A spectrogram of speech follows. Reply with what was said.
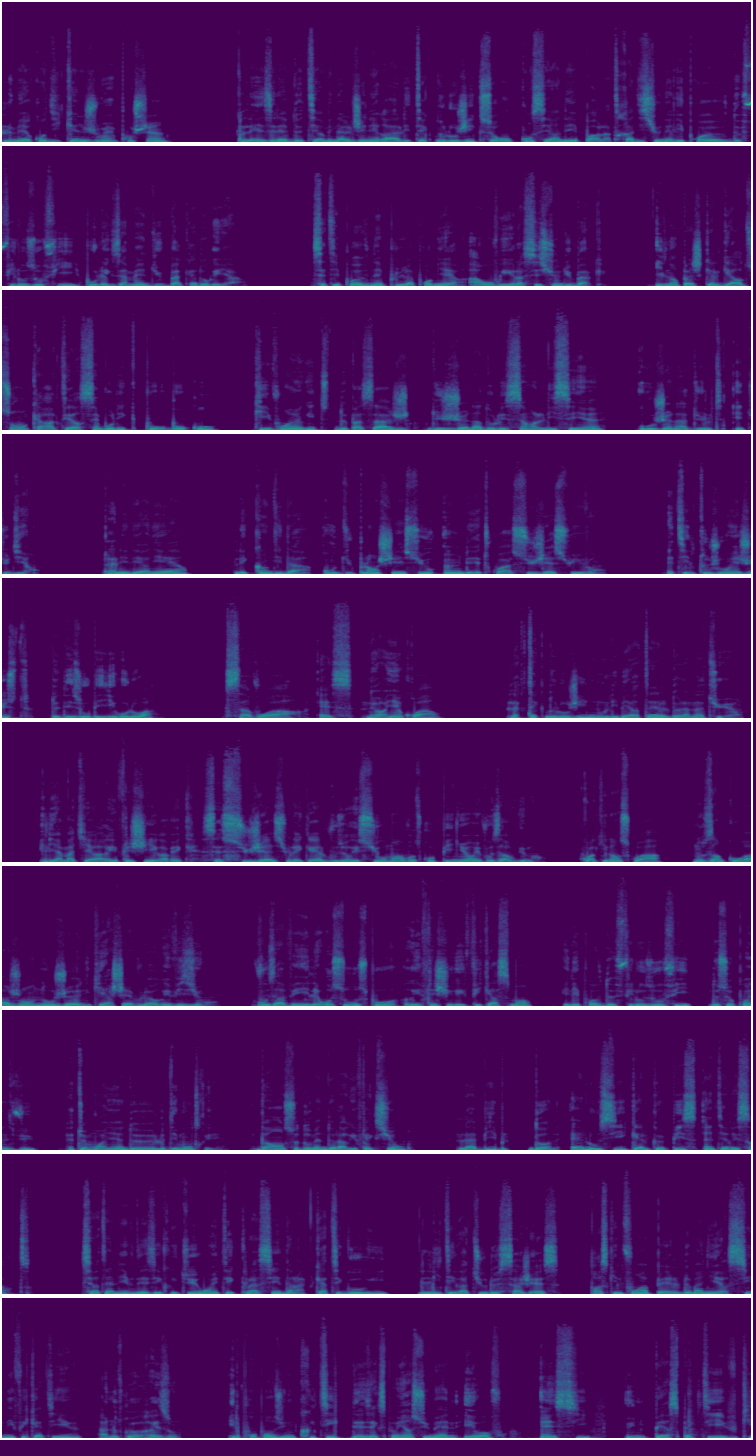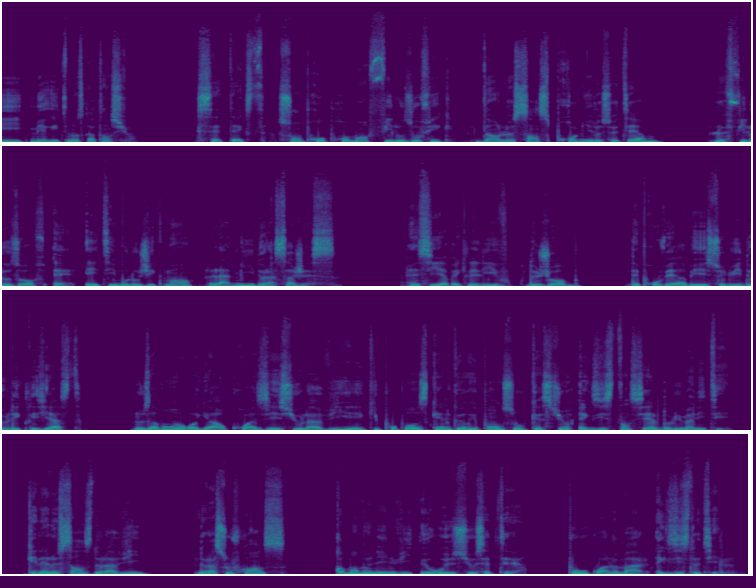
Le mercredi 15 juin prochain, les élèves de terminale générale et technologique seront concernés par la traditionnelle épreuve de philosophie pour l'examen du baccalauréat. Cette épreuve n'est plus la première à ouvrir la session du bac. Il n'empêche qu'elle garde son caractère symbolique pour beaucoup qui voit un rite de passage du jeune adolescent lycéen au jeune adulte étudiant. L'année dernière, les candidats ont dû plancher sur un des trois sujets suivants. Est-il toujours injuste de désobéir aux lois? Savoir, est-ce ne rien croire? La technologie nous libère-t-elle de la nature? Il y a matière à réfléchir avec ces sujets sur lesquels vous aurez sûrement votre opinion et vos arguments. Quoi qu'il en soit, nous encourageons nos jeunes qui achèvent leur révision vous avez les ressources pour réfléchir efficacement et l'épreuve de philosophie, de ce point de vue, est un moyen de le démontrer. Dans ce domaine de la réflexion, la Bible donne elle aussi quelques pistes intéressantes. Certains livres des Écritures ont été classés dans la catégorie littérature de sagesse parce qu'ils font appel de manière significative à notre raison. Ils proposent une critique des expériences humaines et offrent ainsi une perspective qui mérite notre attention. Ces textes sont proprement philosophiques dans le sens premier de ce terme. Le philosophe est étymologiquement l'ami de la sagesse. Ainsi, avec les livres de Job, des Proverbes et celui de l'Ecclésiaste, nous avons un regard croisé sur la vie et qui propose quelques réponses aux questions existentielles de l'humanité. Quel est le sens de la vie, de la souffrance? Comment mener une vie heureuse sur cette terre? Pourquoi le mal existe-t-il?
